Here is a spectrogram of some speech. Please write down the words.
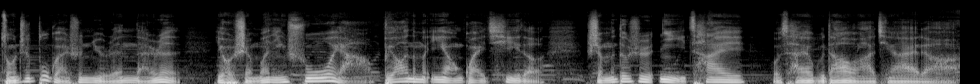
总之，不管是女人、男人，有什么您说呀，不要那么阴阳怪气的，什么都是你猜，我猜不到啊，亲爱的。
